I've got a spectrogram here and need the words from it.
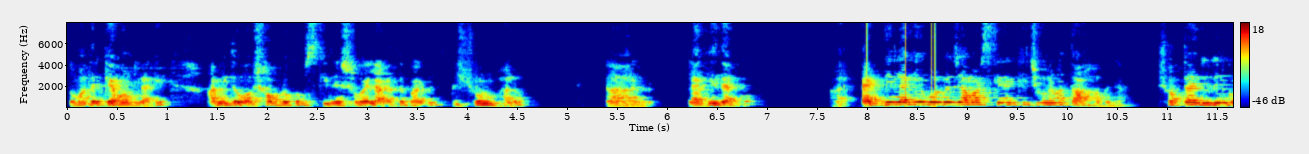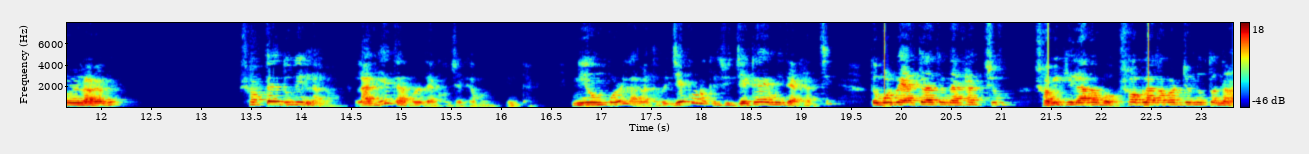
তোমাদের কেমন লাগে। আমি তো সব রকম স্কিনের সবাই লাগাতে পারবে, ভীষণ ভালো। আর লাগিয়ে দেখো। আর একদিন লাগিয়ে বলবে যে আমার স্কিনের কিছু হলো না, তা হবে না। সপ্তাহে দুদিন করে লাগাবে। সপ্তাহে দুদিন লাগাও। লাগিয়ে তারপরে দেখো যে কেমন স্কিন থাকে। নিয়ম করে লাগাতে হবে। যে কোনো কিছু, যেটাই আমি দেখাচ্ছি, তো বলবে, এত এত দেখাচ্ছ, সবই কি লাগাবো? সব লাগাবার জন্য তো না।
